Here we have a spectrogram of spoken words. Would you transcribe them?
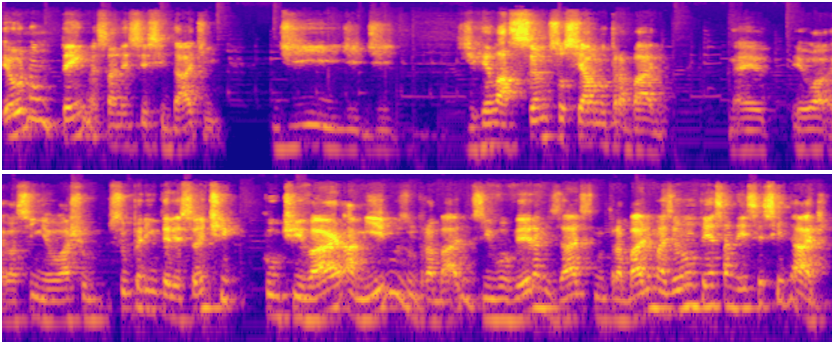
eu não tenho essa necessidade de, de, de, de relação social no trabalho. Né? Eu, eu, assim, eu acho super interessante cultivar amigos no trabalho, desenvolver amizades no trabalho, mas eu não tenho essa necessidade,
